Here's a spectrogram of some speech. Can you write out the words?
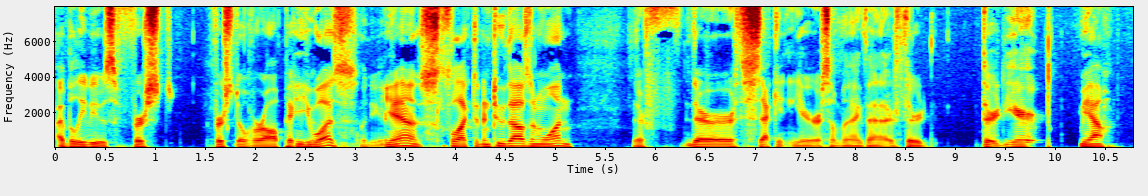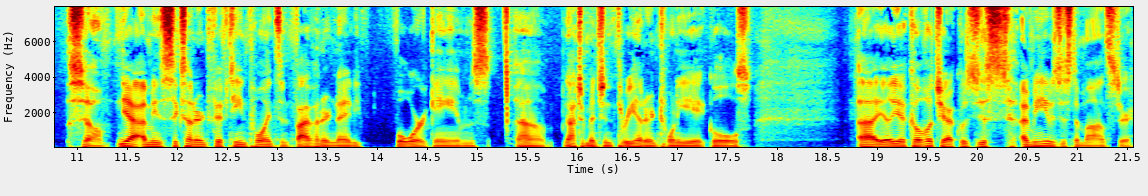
I believe he was first first overall pick. He was, yeah, selected in 2001. their their second year or something like that, or third third year. Yeah, So yeah, I mean, 615 points in 594 games. Um, not to mention 328 goals. Uh, Ilya Kovalchuk was just, I mean, he was just a monster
